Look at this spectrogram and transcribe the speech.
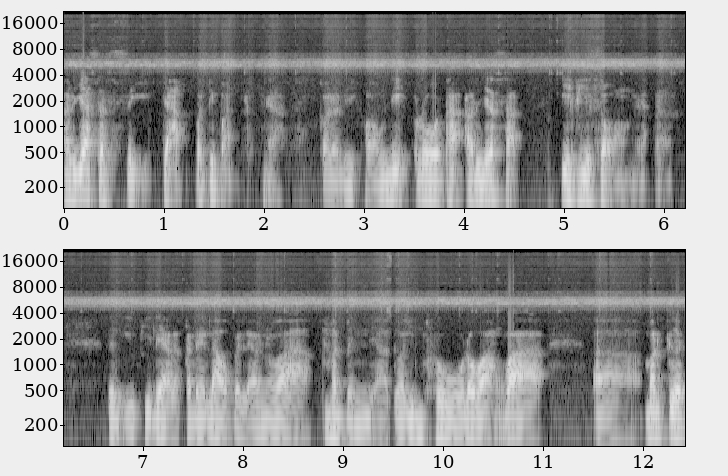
อริยสัจสี่จากปฏิบัติเนี่ยกรณีของนิโรธอริยสัจ EP สองเนี่ยซึ่ง EP แรกเราก็ได้เล่าไปแล้วนะว่า มันเป็นตัวอินโทรระหว่างว่าเอ่อมันเกิด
